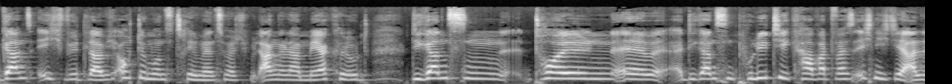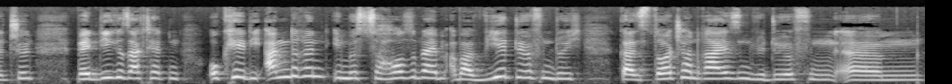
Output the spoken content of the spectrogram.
Ganz, ich würde, glaube ich, auch demonstrieren, wenn zum Beispiel Angela Merkel und die ganzen tollen, äh, die ganzen Politiker, was weiß ich nicht, die alle chillen, wenn die gesagt hätten, okay, die anderen, ihr müsst zu Hause bleiben, aber wir dürfen durch ganz Deutschland reisen, wir dürfen, ähm,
